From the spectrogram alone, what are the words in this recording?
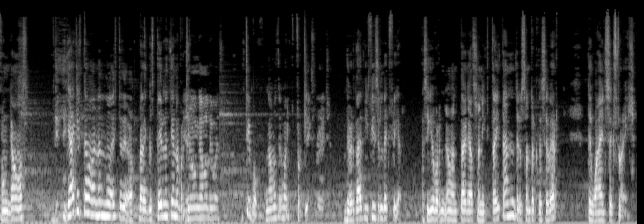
Pongamos. Ya que estamos hablando de este tema, para que ustedes lo entiendan, ¿Por porque. no pongamos de Watch Tipo, pongamos de igual, porque Exploration? de verdad es difícil de explicar. Así que pongamos en tag a Sonic Titan del soundtrack de Sever, The Wilds Exploration.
